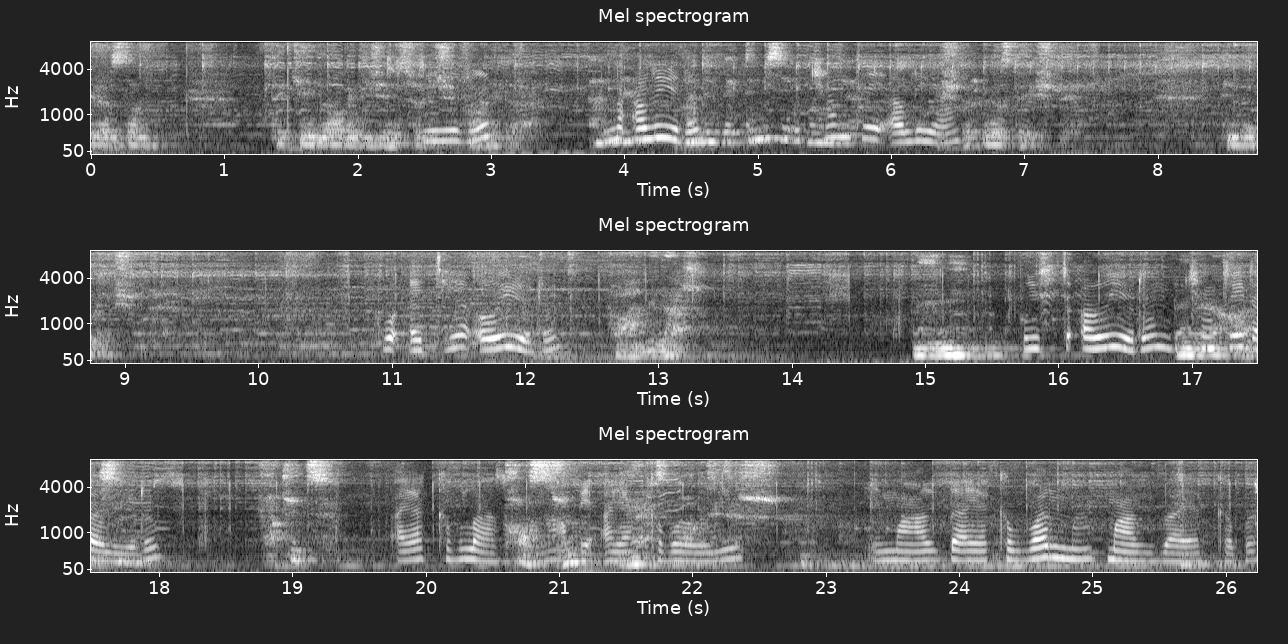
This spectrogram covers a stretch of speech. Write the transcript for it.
birazdan tekeyi lağvedeceğini söyleyecek Buyurun. bana. Bunu alıyorum. Bu onu ya? çantayı alıyorum. İşler biraz değişti. Dinle beni şimdi. Bu eteği alıyorum. Faniler. Mümin. Bu üstü alıyorum. Bu çantayı da alıyorum. Vakit. Ayakkabı lazım bana. Bir ayakkabı alayım. E, mavi bir ayakkabı var mı? Mavi bir ayakkabı.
